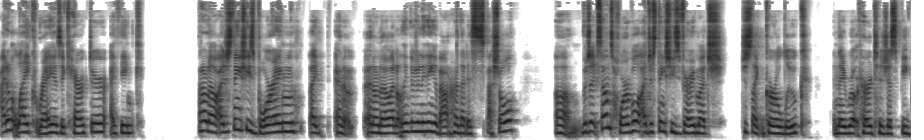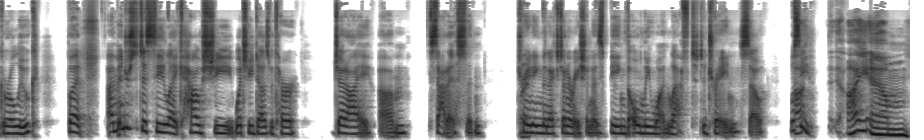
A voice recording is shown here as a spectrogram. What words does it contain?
I don't like Rey as a character. I think I don't know. I just think she's boring. Like I don't I don't know. I don't think there's anything about her that is special. Um, which like sounds horrible. I just think she's very much just like girl Luke, and they wrote her to just be girl Luke. But I'm interested to see like how she what she does with her Jedi um status and training the next generation as being the only one left to train. So we'll I- see. I am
